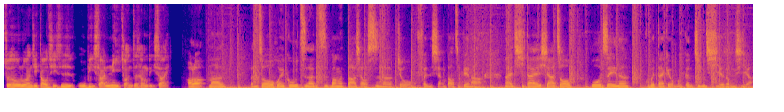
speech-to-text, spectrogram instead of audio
最后洛杉矶道奇是五比三逆转这场比赛。好了，那本周回顾直男直棒的大小事呢，就分享到这边啦。那也期待下周窝贼呢会不会带给我们更惊奇的东西啊？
